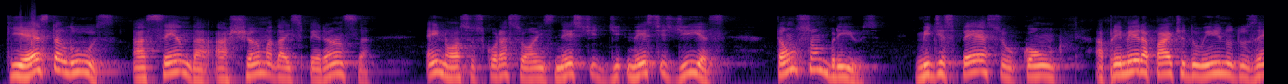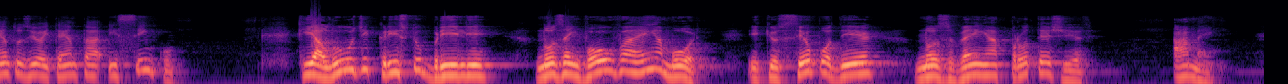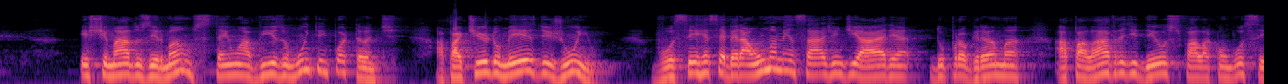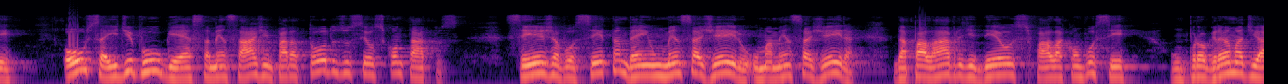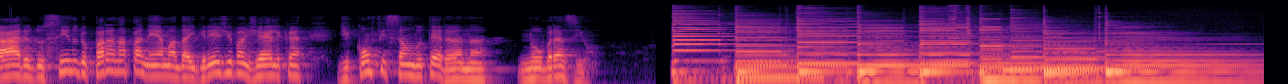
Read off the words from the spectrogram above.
Que esta luz acenda a chama da esperança em nossos corações neste, nestes dias tão sombrios. Me despeço com a primeira parte do hino 285. Que a luz de Cristo brilhe, nos envolva em amor e que o seu poder nos venha proteger. Amém. Estimados irmãos, tem um aviso muito importante. A partir do mês de junho, você receberá uma mensagem diária do programa A Palavra de Deus Fala com Você. Ouça e divulgue essa mensagem para todos os seus contatos. Seja você também um mensageiro, uma mensageira da Palavra de Deus Fala com Você, um programa diário do Sino do Paranapanema da Igreja Evangélica de Confissão Luterana no Brasil.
